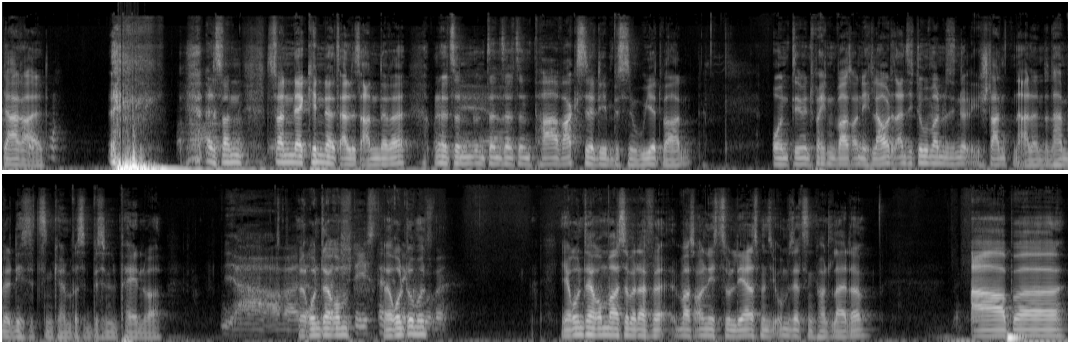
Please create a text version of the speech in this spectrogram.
Jahre alt. also es waren, es waren mehr Kinder als alles andere. Und, halt so, okay, und dann ja. so ein paar Erwachsene, die ein bisschen weird waren. Und dementsprechend war es auch nicht laut. Das einzige Dumme war, wir sind gestanden alle und dann haben wir halt nicht sitzen können, was ein bisschen ein Pain war. Ja, aber weil rundherum, weil rundum uns, ja, rundherum war es aber dafür war es auch nicht so leer, dass man sich umsetzen konnte, leider. Aber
